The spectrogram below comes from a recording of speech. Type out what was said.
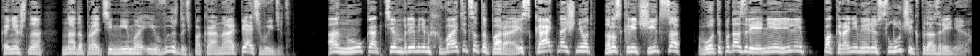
Конечно, надо пройти мимо и выждать, пока она опять выйдет. А ну, как тем временем хватится топора, искать начнет, раскричится, вот и подозрение, или, по крайней мере, случай к подозрению.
